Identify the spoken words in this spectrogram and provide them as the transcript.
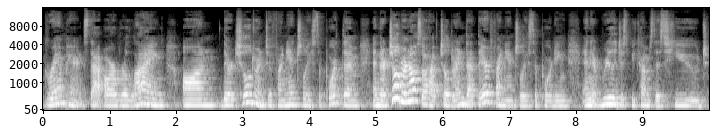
grandparents that are relying on their children to financially support them and their children also have children that they're financially supporting and it really just becomes this huge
